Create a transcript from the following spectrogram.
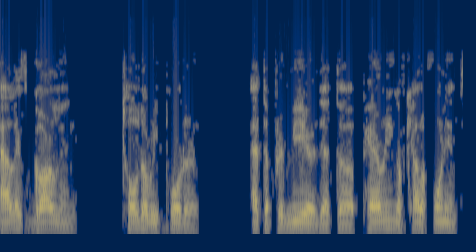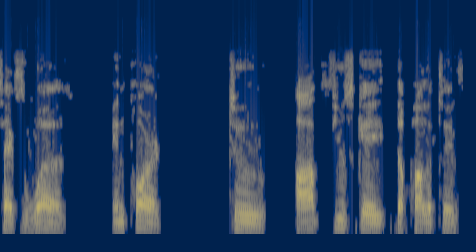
Alex Garland told a reporter at the premiere that the pairing of California and Texas was, in part, to obfuscate the politics,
